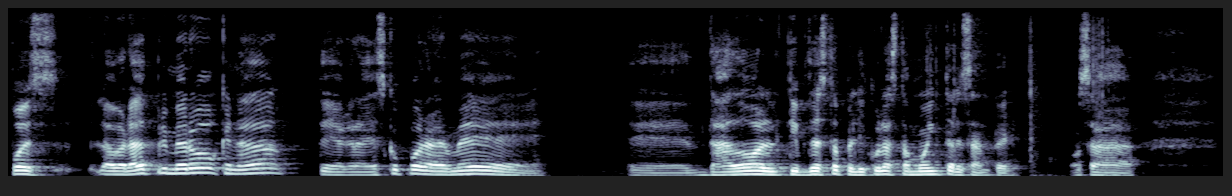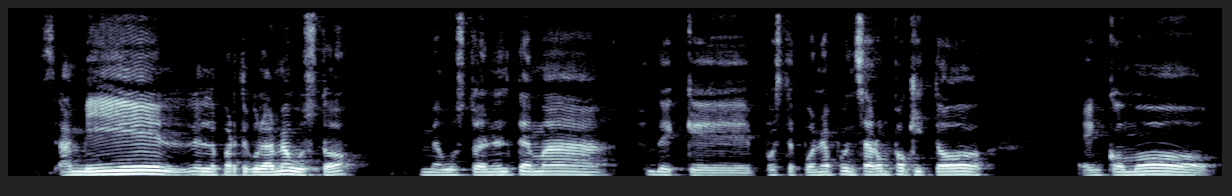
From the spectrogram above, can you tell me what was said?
Pues la verdad, primero que nada, te agradezco por haberme eh, dado el tip de esta película. Está muy interesante. O sea, a mí en lo particular me gustó. Me gustó en el tema de que pues te pone a pensar un poquito en cómo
